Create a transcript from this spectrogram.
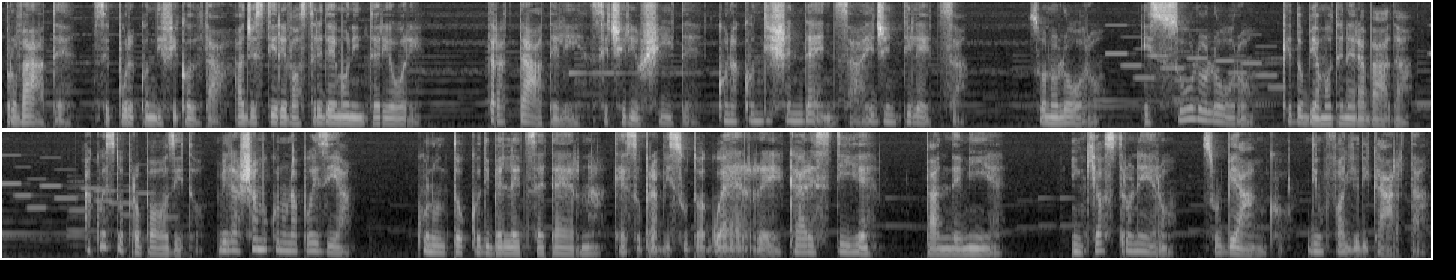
provate, seppure con difficoltà, a gestire i vostri demoni interiori. Trattateli, se ci riuscite, con accondiscendenza e gentilezza. Sono loro e solo loro che dobbiamo tenere a bada. A questo proposito vi lasciamo con una poesia con un tocco di bellezza eterna che è sopravvissuto a guerre, carestie, pandemie, inchiostro nero sul bianco di un foglio di carta,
